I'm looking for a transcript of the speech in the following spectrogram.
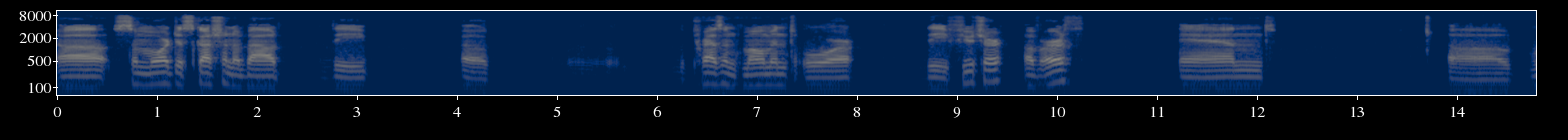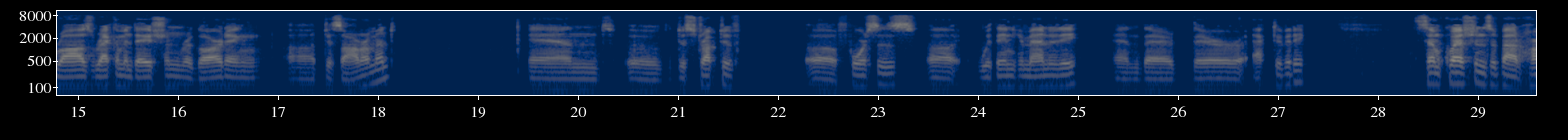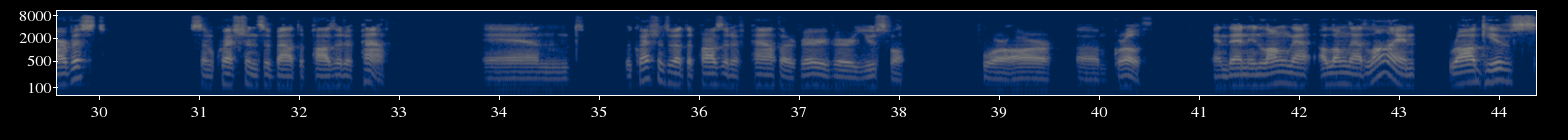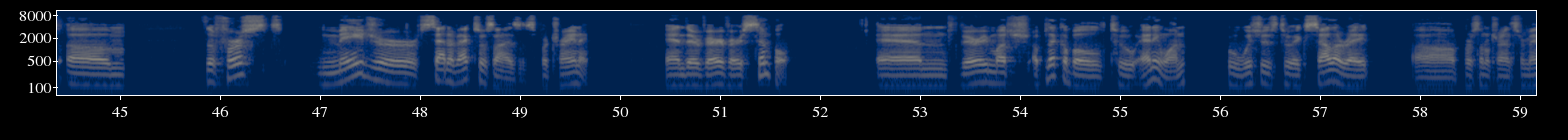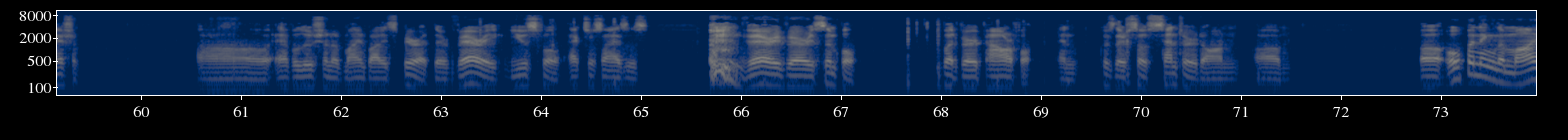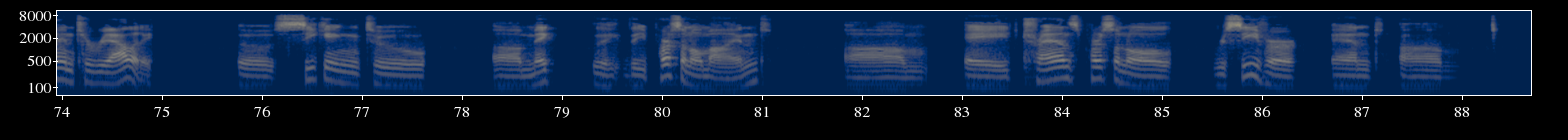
Uh, some more discussion about the uh, the present moment or the future of Earth, and uh, Ra's recommendation regarding uh, disarmament and uh, destructive uh, forces uh, within humanity and their their activity. Some questions about harvest, some questions about the positive path, and the questions about the positive path are very very useful for our um, growth. And then along that along that line, Ra gives um, the first major set of exercises for training, and they're very very simple and very much applicable to anyone who wishes to accelerate uh, personal transformation, uh, evolution of mind, body, spirit. They're very useful exercises, very very simple, but very powerful, and because they're so centered on um, uh, opening the mind to reality, uh, seeking to uh, make the, the personal mind um, a transpersonal receiver and um,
